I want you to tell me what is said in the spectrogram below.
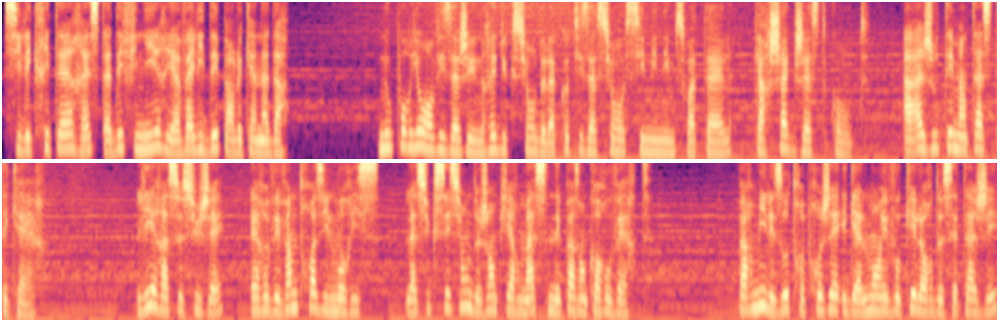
Si les critères restent à définir et à valider par le Canada. Nous pourrions envisager une réduction de la cotisation aussi minime soit-elle, car chaque geste compte. A ajouté Mintas Tecker. Lire à ce sujet, REV 23 île Maurice, la succession de Jean-Pierre Masse n'est pas encore ouverte. Parmi les autres projets également évoqués lors de cet AG,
